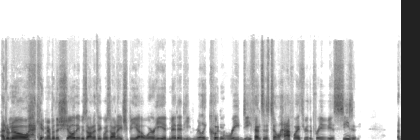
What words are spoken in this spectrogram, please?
I don't know. I can't remember the show that he was on. I think it was on HBO where he admitted he really couldn't read defenses till halfway through the previous season. Uh,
